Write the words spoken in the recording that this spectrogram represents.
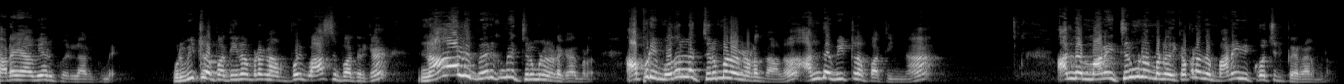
தடையாவே இருக்கும் எல்லாருக்குமே. ஒரு வீட்டில் பார்த்தீங்கன்னா மேடம் நான் போய் வாஸ்து பார்த்துருக்கேன். நாலு பேருக்குமே திருமணம் நடக்காது மேடம். அப்படி முதல்ல திருமணம் நடந்தாலும் அந்த வீட்டில் பார்த்தீங்கன்னா அந்த மனை திருமணம் பண்ணதுக்கப்புறம் அந்த மனைவி கோச்சிட்டு போயிடுறாங்க மேடம்.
